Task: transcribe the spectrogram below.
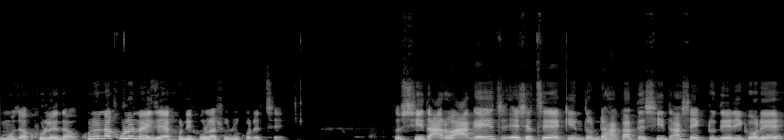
মোজা খুলে দাও। খুলে না খুলে না এই যে এখনই খোলা শুরু করেছে। তো শীত আরও আগেই এসেছে কিন্তু ঢাকাতে শীত আসে একটু দেরি করে।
